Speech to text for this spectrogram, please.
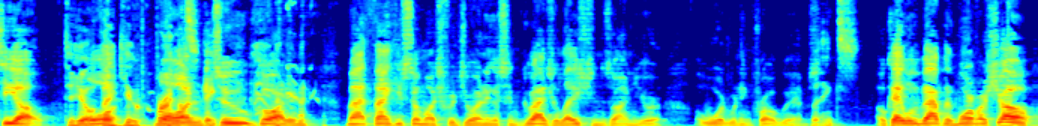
T O. T.O., Lawn- thank you for Lawn asking. two garden. Matt, thank you so much for joining us. Congratulations on your award-winning programs. Thanks. Okay, we'll be back with more of our show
